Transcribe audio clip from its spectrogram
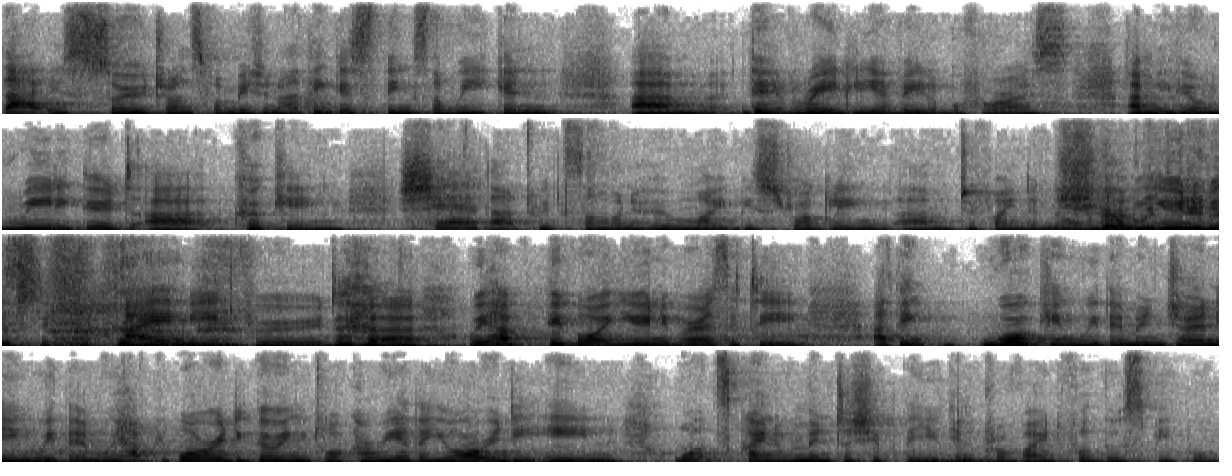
That, is so transformational. I think it's things that we can, um, they're readily available for us. Um, if you're really good at cooking, share that with someone who might be struggling um, to find a meal. Share it with university. I need food. we have people at university. I think working with them and journeying with them, we have people already going into a career that you're already in. What's kind of mentorship that you can provide for those people?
